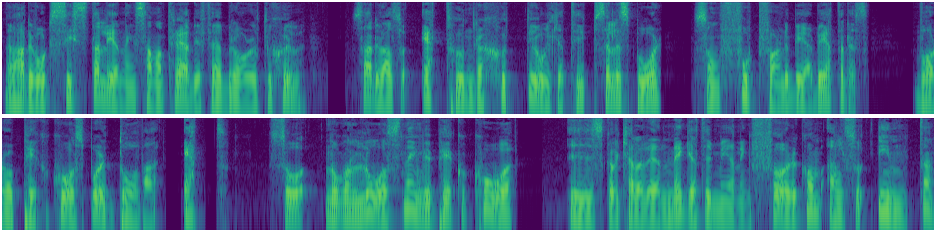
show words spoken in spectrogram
när vi hade vårt sista ledningssammanträde i februari 87, så hade vi alltså 170 olika tips eller spår som fortfarande bearbetades, varav PKK-spåret då var ett. Så någon låsning vid PKK i, ska vi kalla det en negativ mening, förekom alltså inte.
